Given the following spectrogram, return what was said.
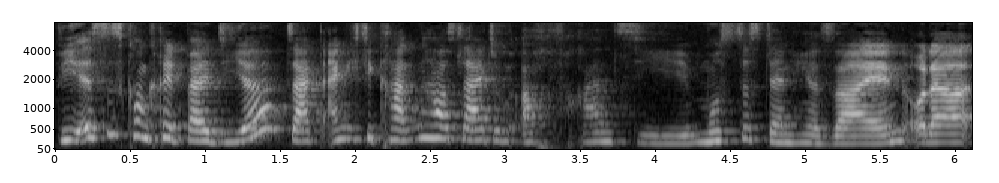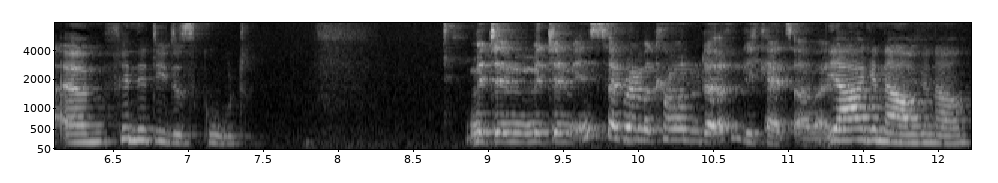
Wie ist es konkret bei dir? Sagt eigentlich die Krankenhausleitung, ach Franzi, muss das denn hier sein? Oder ähm, findet die das gut? Mit dem, mit dem Instagram-Account und der Öffentlichkeitsarbeit? Ja, genau, genau.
